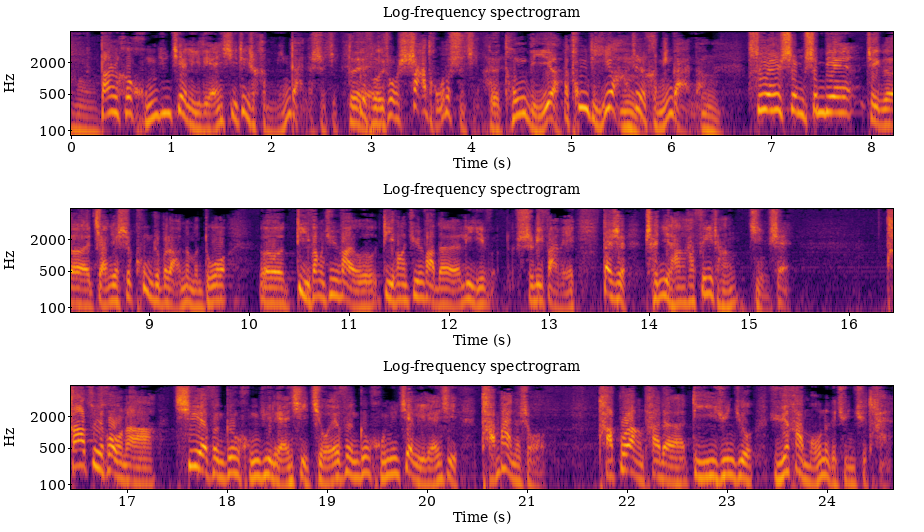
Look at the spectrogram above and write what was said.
嗯，当然和红军建立联系，这是很敏感的事情。对，就所谓说杀头的事情。对，通敌啊，通敌啊，这是很敏感的。嗯，虽然身身边这个蒋介石控制不了那么多，呃，地方军阀有地方军阀的利益实力范围，但是陈济棠还非常谨慎。他最后呢，七月份跟红军联系，九月份跟红军建立联系谈判的时候，他不让他的第一军就于汉谋那个军去谈。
